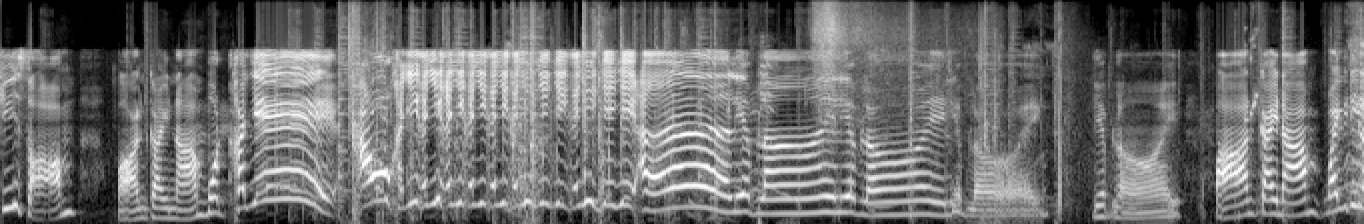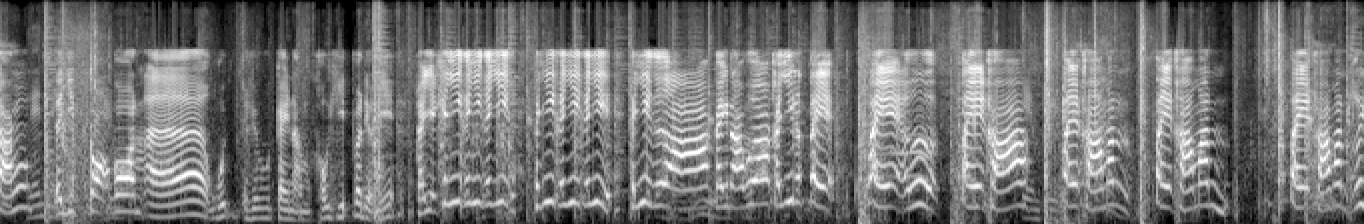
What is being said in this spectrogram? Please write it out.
ที่สามปานไก่น้ำบทขยี้เอาขยี้ขยี้ขยี้ขยี้ขยี้ขยี้ขยี้ขยี้ขยี้ขยี้เออเรียบร้อยเรียบร้อยเรียบร้อยเรียบร้อยปานไก่น้ำไว้ที่หลังจะหยิบเกาะก่อนเอออุ้ยไก่น้ำเขาฮิตว่าเดี๋ยวนี้ขยี้ขยี้ขยี้ขยี้ขยี้ขยี้ขยี้ขยี้เออไก่น้ำเออขยี้แล้วเตะเตะเออเตะขาเตะขามันเตะขามันเตะขามันเอ้ย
